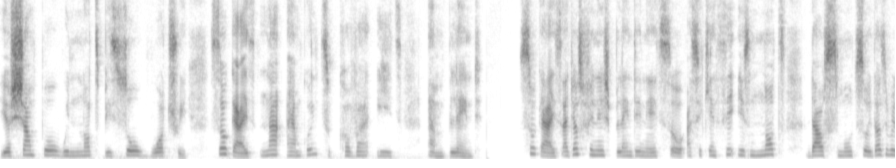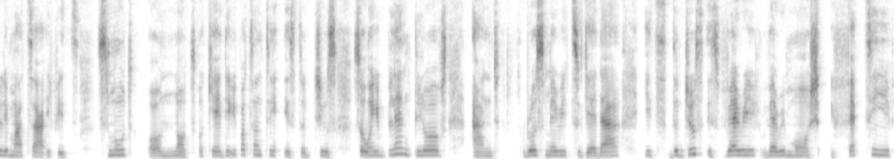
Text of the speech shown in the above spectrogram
your shampoo will not be so watery. So guys now I am going to cover it and blend. So guys i just finished blending it. So as you can see it's not that smooth. So it doesn't really matter if it's smooth or not okay? The important thing is the juice. So when you blend cloves and rosemary together. It's the juice is very very much effective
